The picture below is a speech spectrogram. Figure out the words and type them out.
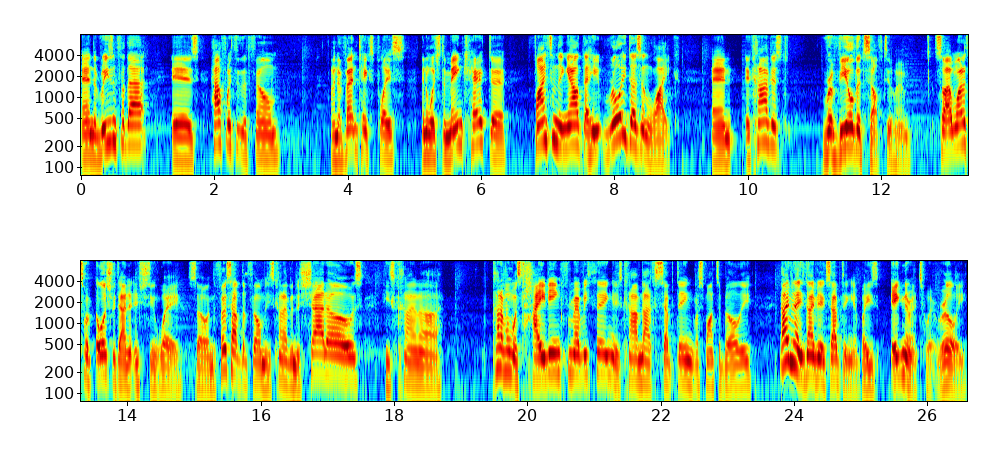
And the reason for that is halfway through the film, an event takes place in which the main character finds something out that he really doesn't like. And it kind of just revealed itself to him. So I wanted to sort of illustrate that in an interesting way. So in the first half of the film, he's kind of in the shadows. He's kind of, kind of almost hiding from everything. He's kind of not accepting responsibility. Not even that he's not even accepting it, but he's ignorant to it, really.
